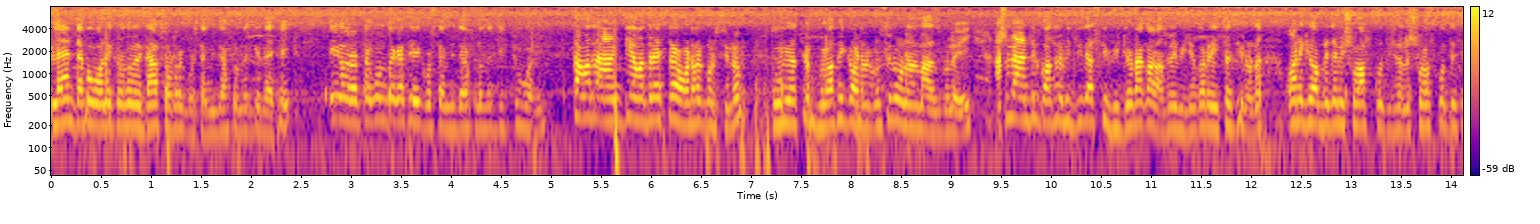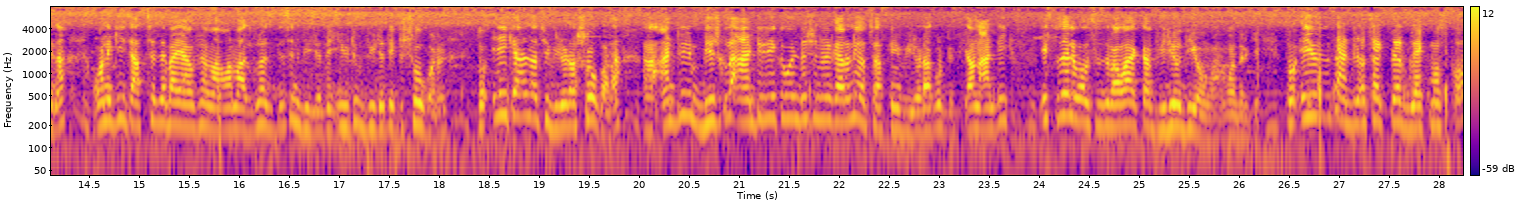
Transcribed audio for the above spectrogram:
প্ল্যান্ট এবং অনেক রকমের গাছ অর্ডার করছে। আমি যদি আপনাদেরকে দেখাই। এই অর্ডারটা কোন জায়গা থেকে করছে, আমি যদি আপনাদেরকে একটু বলি। আমাদের আন্টি আমাদের একটা অর্ডার করছিল, তো উনি হচ্ছে ভোলা থেকে অর্ডার করছিল ওনার মাছগুলো এই। আসলে আন্টির কথার ভিত্তিতে আজকে ভিডিওটা করা, আসলে ভিডিও করার ইচ্ছা ছিল না। অনেকে ভাবে যে আমি শো অফ করতেছি, আসলে শো অফ করতেছি না। অনেকেই চাচ্ছে যে ভাই, আমার মাছগুলো দিতেছেন, ভিডিওতে ইউটিউব ভিডিওতে একটু শো করেন। তো এই কারণে হচ্ছে ভিডিওটা শো করা। আহ, আন্টির বিশেষ করে আন্টির রেকমেন্ডেশনের কারণে হচ্ছে আজকে আমি ভিডিওটা করতেছি। কারণ আন্টি স্পেশালি বলছে যে বাবা একটা ভিডিও দিও আমাদেরকে। তো এই হচ্ছে আন্টির হচ্ছে এক পেয়ার ব্ল্যাক মস্কো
